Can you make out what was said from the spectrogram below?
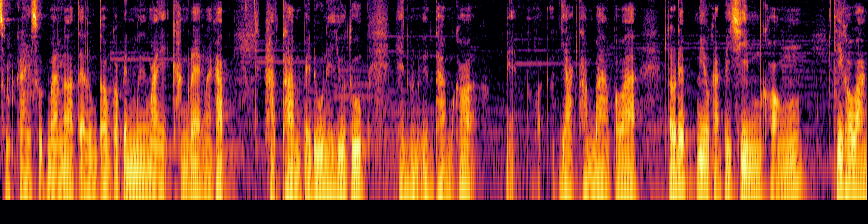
สูตรใครสูตรมันเนาะแต่ลุงตอมก็เป็นมือใหม่ครั้งแรกนะครับ หัดทำไปดูใน YouTube เห็นคนอื่นทำก็ อยากทำบ้าง เพราะว่าเราได้มีโอกาสไปชิมของที่เขาวาง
